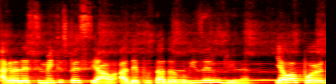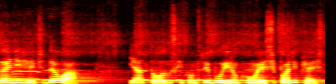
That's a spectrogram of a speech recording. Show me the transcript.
Agradecimento especial à deputada Luísa Erundina e ao apoio da NG Tideuá e a todos que contribuíram com este podcast.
